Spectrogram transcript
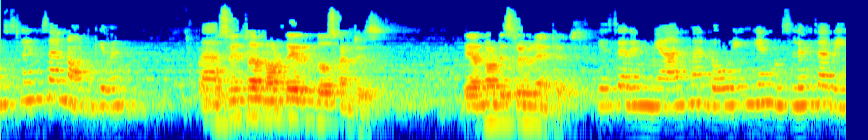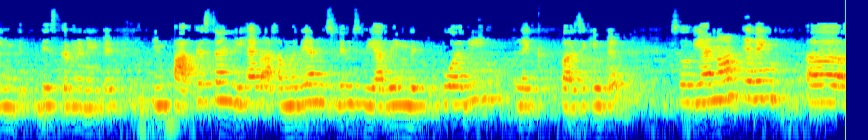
Muslims are not given. Uh, Muslims are not there in those countries. They are not discriminated. Yes, sir. In Myanmar, Rohingya Muslims are being discriminated. In Pakistan, we have Ahmadiyya Muslims. We are being who are being like persecuted. So we are not giving uh,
